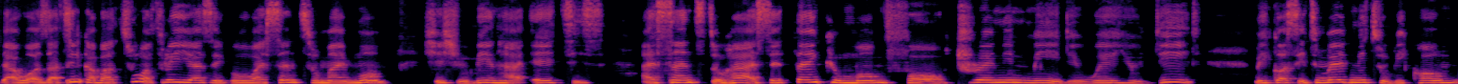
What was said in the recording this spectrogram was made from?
That was, I think, about two or three years ago, I sent to my mom. She should be in her 80s. I sent to her, I said, Thank you, mom, for training me the way you did, because it made me to become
